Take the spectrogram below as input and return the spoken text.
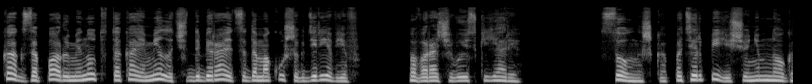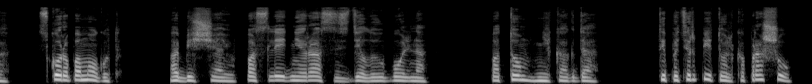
как за пару минут такая мелочь добирается до макушек деревьев. Поворачиваюсь к Яре. «Солнышко, потерпи еще немного. Скоро помогут. Обещаю, последний раз сделаю больно. Потом никогда. Ты потерпи только, прошу».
